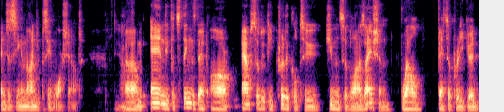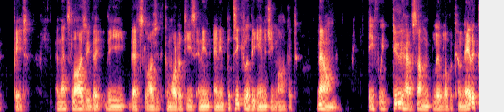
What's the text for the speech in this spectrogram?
and just seeing a 90% washout. Yeah. Um, and if it's things that are absolutely critical to human civilization, well, that's a pretty good bet. And that's largely the, the that's largely the commodities and in and in particular the energy market. Now, if we do have some level of a kinetic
